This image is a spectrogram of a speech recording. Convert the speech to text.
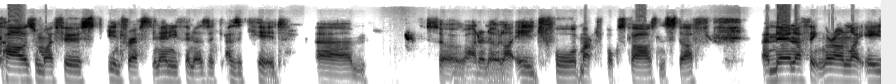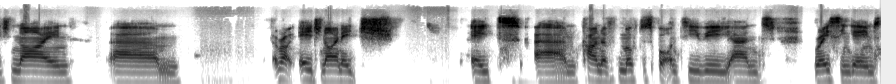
cars were my first interest in anything as a as a kid. Um, so I don't know, like age four, Matchbox cars and stuff. And then I think around like age nine, um, around age nine, age eight, um, kind of motorsport on TV and racing games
